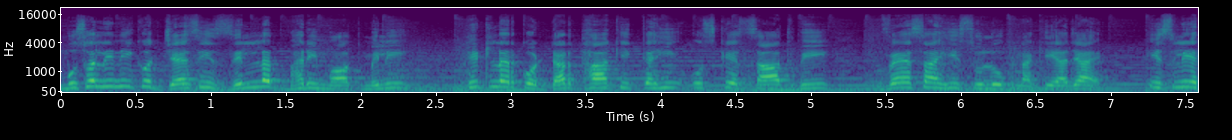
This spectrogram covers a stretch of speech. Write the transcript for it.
मुसोलिनी को जैसी जिल्लत भरी मौत मिली, हिटलर को डर था कि कहीं उसके साथ भी वैसा ही सुलूक न किया जाए। इसलिए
